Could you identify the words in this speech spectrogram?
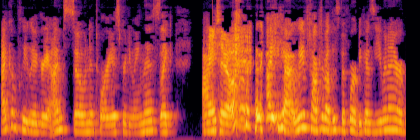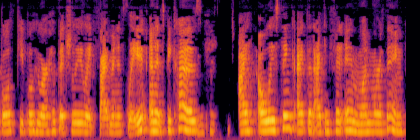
I completely agree. I'm so notorious for doing this. Like, I, Me too. I, yeah, we've talked about this before because you and I are both people who are habitually like five minutes late. And it's because mm-hmm. I always think I, that I can fit in one more thing.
